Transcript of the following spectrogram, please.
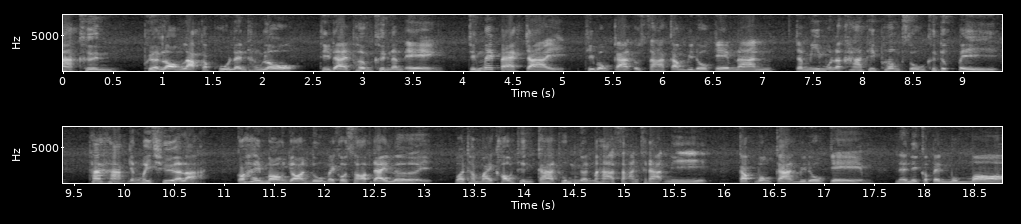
มากขึ้น เพื่อรองรับกับผู้เล่นทั้งโลกที่ได้เพิ่มขึ้นนั่นเอง จึงไม่แปลกใจที่วงการอุตสาหกรรมวิดีโอเกมนั้น จะมีมูลค่าที่เพิ่มสูงขึ้นทุกปี ถ้าหากยังไม่เชื่อล่ะ ก็ให้มองย้อนดู Microsoft ได้เลย ว่าทำไมเขาถึงกล้าทุ่มเงินมหาศาลขนาดนี้ กับวงการวิดีโอเกม และนี่ก็เป็นมุมมอง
